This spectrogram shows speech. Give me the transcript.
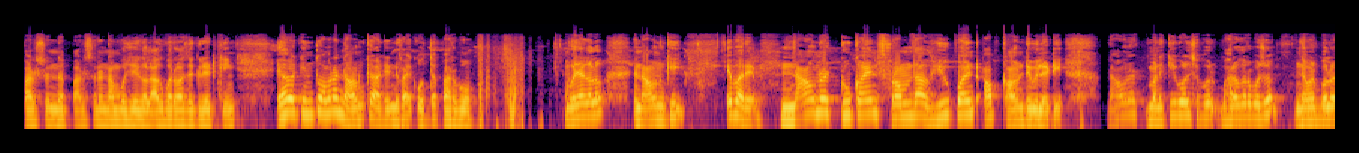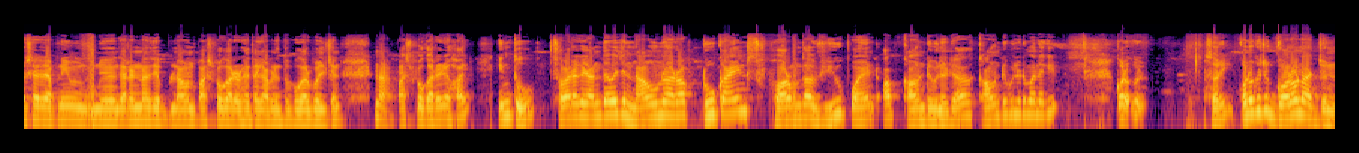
পার্সন পার্সনের নাম বুঝিয়ে গেলো আকবর ওয়াজ এ গ্রেট কিং এভাবে কিন্তু আমরা নাউনকে আইডেন্টিফাই করতে পারব। বোঝা গেল নাউন কি? এবারে noun are two kinds from the view point of countability noun মানে কী বলছে বল- ভালো করে বোঝো। যেমন বলল স্যার আপনি জানেন না যে নাউন পাঁচ প্রকারের হয়ে থাকে, আপনি দু প্রকার বলছেন। না, পাঁচ প্রকারের হয়। কিন্তু সবার আগে জানতে হবে যে noun are of two kinds from the view point of countability countability মানে কি? সরি কোনো কিছু গণনার জন্য,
